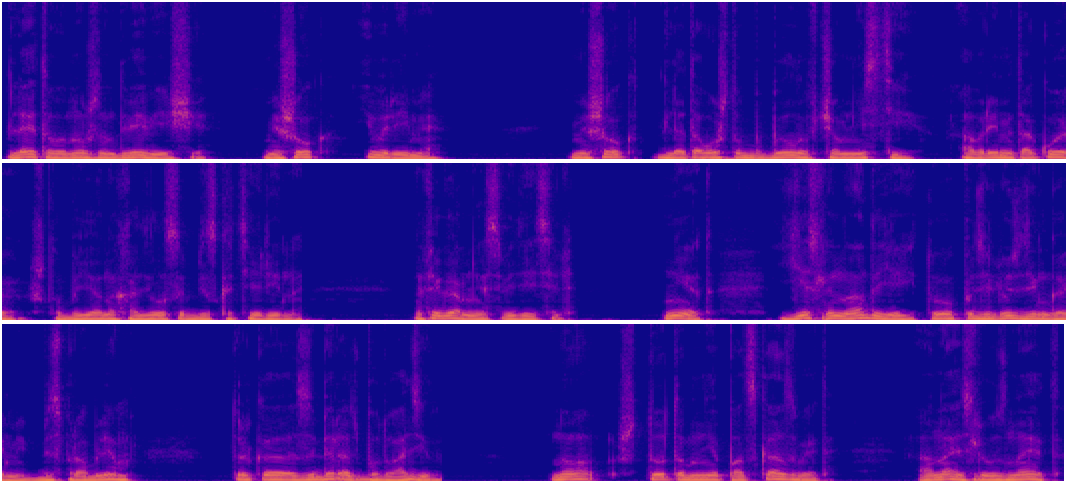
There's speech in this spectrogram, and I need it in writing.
Для этого нужно две вещи – мешок и время. Мешок для того, чтобы было в чем нести, а время такое, чтобы я находился без Катерины. Нафига мне свидетель? Нет, если надо ей, то поделюсь деньгами, без проблем. Только забирать буду один. Но что-то мне подсказывает – она, если узнает,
